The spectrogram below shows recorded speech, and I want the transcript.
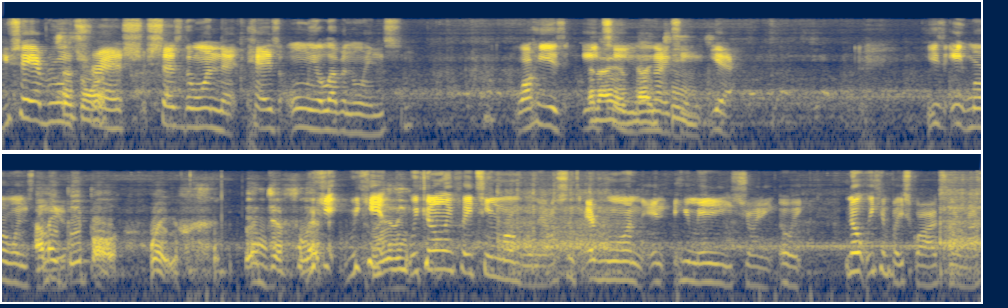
You say everyone's Says the one. trash, says the one that has only 11 wins. While he is 18 And I have or 19. 19. Yeah. He's 8 more wins How than many you. people? Wait, Ninja We Flip? can't, we can't, Really? we can only play Team Rumble now since everyone in humanity is joining. Oh wait. No, we can play squads. Never mind.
